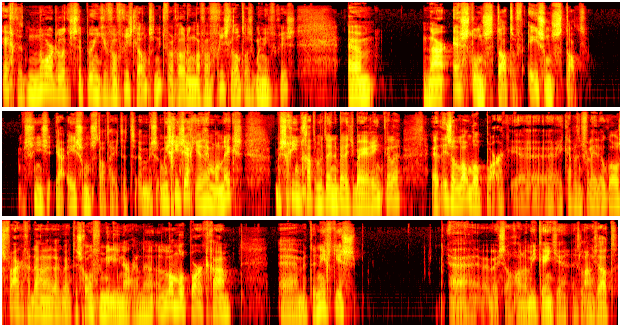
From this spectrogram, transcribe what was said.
echt het noordelijkste puntje van Friesland. Niet van Groningen, maar van Friesland, als ik me niet vergis. Um, naar Estonstad of Esonstad. Misschien, ja, Esonstad heet het. Misschien zeg je het helemaal niks. Misschien gaat er meteen een belletje bij je rinkelen. Het is een landbouwpark. Uh, ik heb het in het verleden ook wel eens vaker gedaan. Dat ik met de schoonfamilie naar een, een landbouwpark ga. Uh, met de nichtjes. Uh, meestal gewoon een weekendje. is lang zat.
